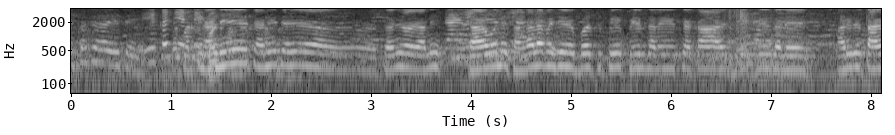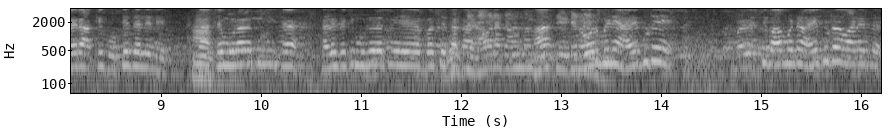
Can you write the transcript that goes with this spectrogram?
एकच येते. त्याने त्याने त्याने आणि ड्रायव्हरने सांगायला पाहिजे बस फे फेल झाले का काय ब्रेक फेल झाले आणि ते टायर अख्खे गोटे झालेले आहेत. अशा मुलांना तुम्ही शाळेसाठी मुलांना तुम्ही बस देता का? हा? गव्हर्नमेंट आहे कुठे? एस टी महामंडळ आहे कुठं वाढायचं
